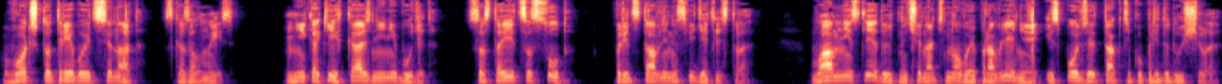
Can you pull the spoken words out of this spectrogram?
«Вот что требует Сенат», — сказал Мейс. «Никаких казней не будет. Состоится суд, представлены свидетельства. Вам не следует начинать новое правление, используя тактику предыдущего.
